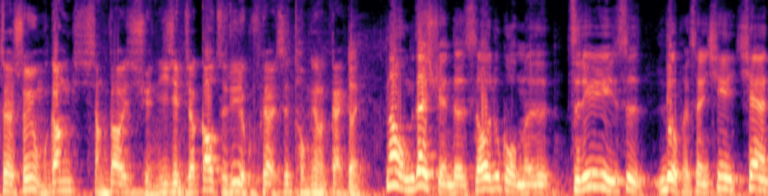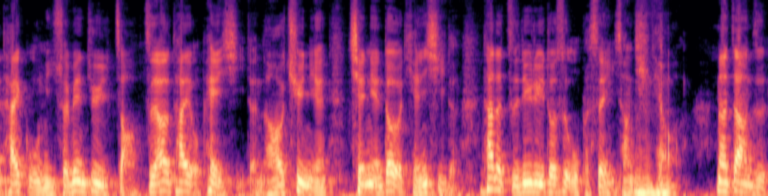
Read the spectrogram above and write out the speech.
对，所以我们刚刚想到选一些比较高殖利率的股票，也是同样的概念。对，那我们在选的时候，如果我们殖利率是六 percent，现现在台股你随便去找，只要它有配息的，然后去年前年都有填息的，它的殖利率都是五 percent 以上起跳。嗯、那这样子，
